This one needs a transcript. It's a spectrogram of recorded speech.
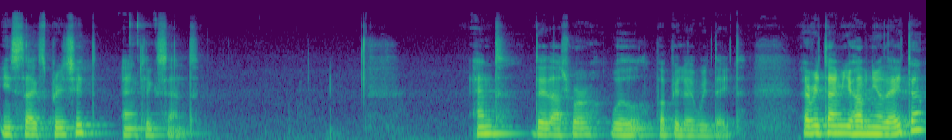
Inside spreadsheet and click send. And the dashboard will populate with data. Every time you have new data,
